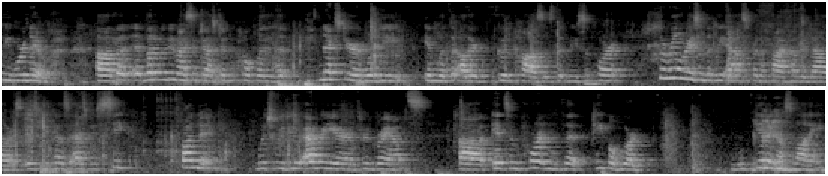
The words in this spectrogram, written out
we were new. Uh, but, but it would be my suggestion, hopefully, that next year it will be in with the other good causes that we support. The real reason that we ask for the five hundred dollars is because as we seek funding, which we do every year through grants, uh, it's important that people who are giving us money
